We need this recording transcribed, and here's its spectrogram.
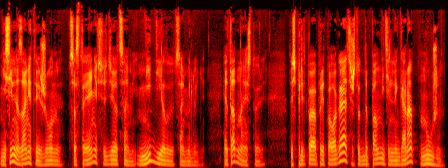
не сильно занятые жены, в состоянии все сделать сами. Не делают сами люди. Это одна история. То есть предполагается, что дополнительный гарант нужен.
